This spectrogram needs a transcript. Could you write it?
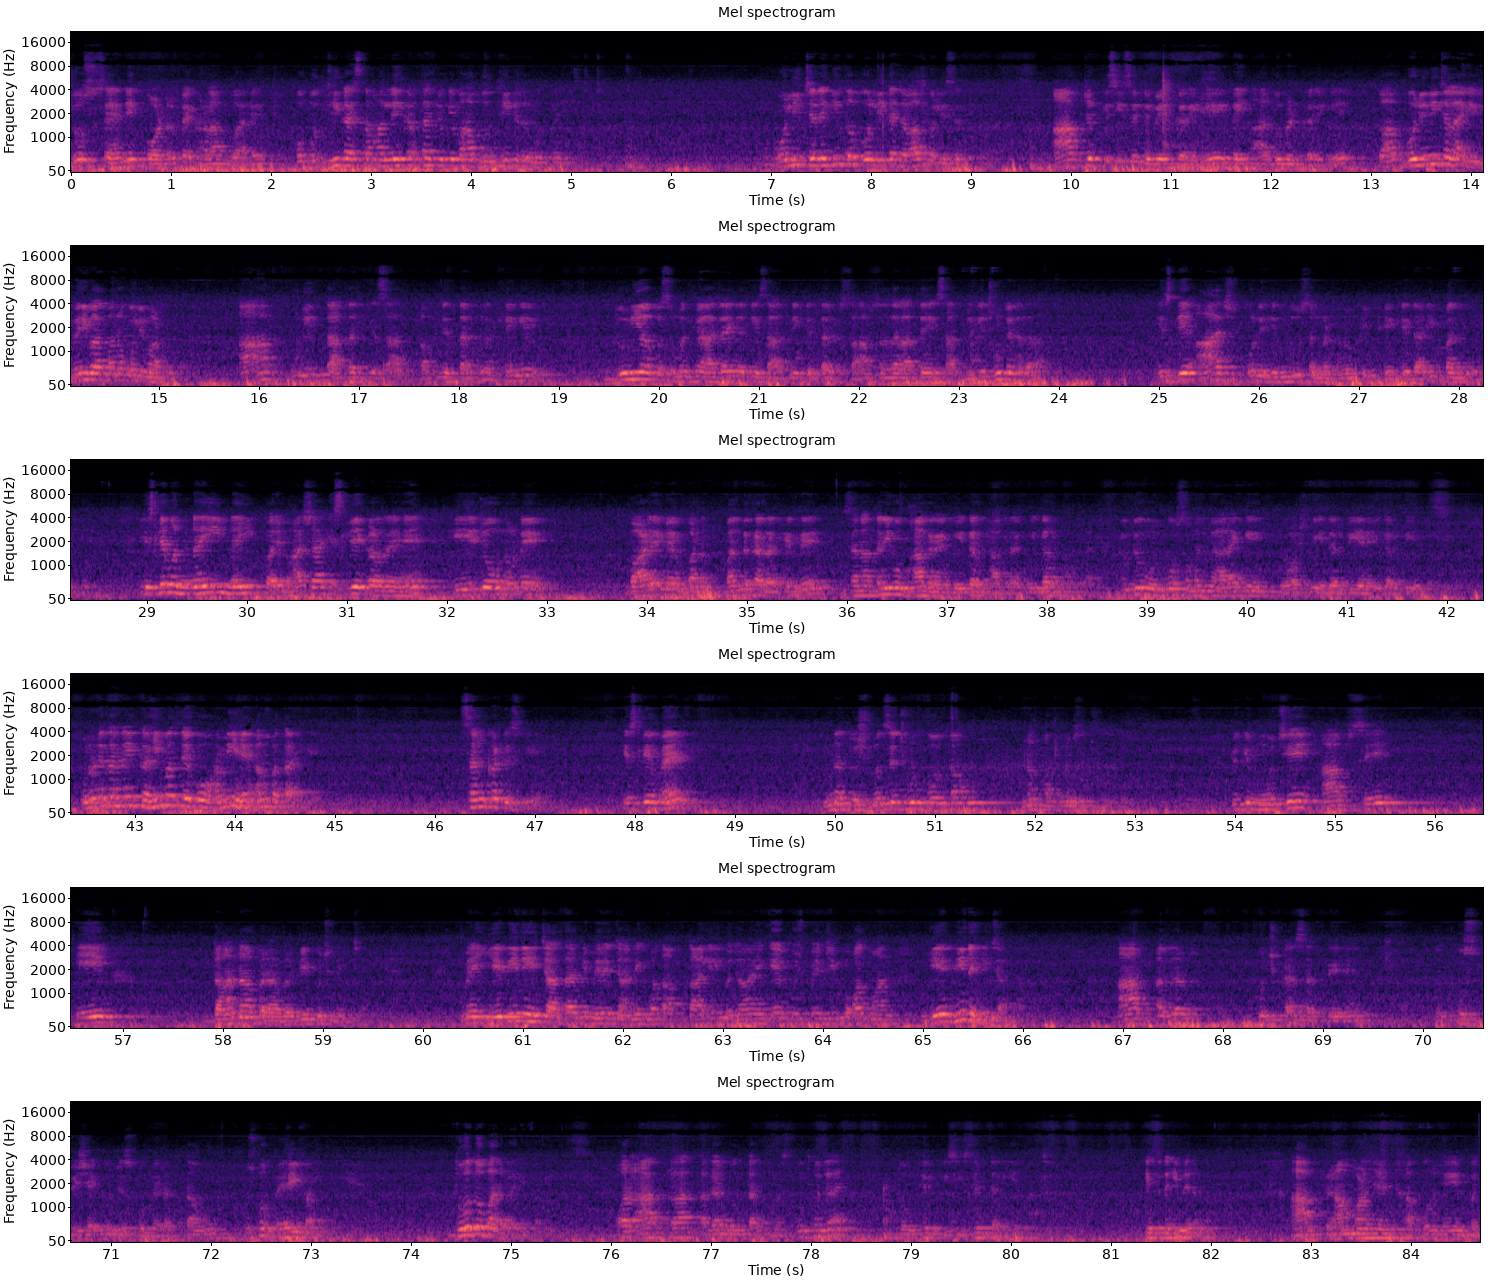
जो सैनिक बॉर्डर पे खड़ा हुआ है, वो बुद्धि का इस्तेमाल नहीं करता क्योंकि वहाँ बुद्धि की ज़रूरत नहीं। गोली चलेगी तो गोली का जवाब गोली से देगा आप जब किसी से डिबेट करेंगे, कहीं आर्गुमेंट करेंगे तो आप गोली नहीं चलाएँगे मेरी बात मानो गोली मार दो। आप पूरी ताकत के साथ अपने तर्क रखेंगे। दुनिया को समझ में आ जाएगा कि इस आदमी के तर्क साफ़ नज़र आते हैं, इस आदमी के झूठे नज़र आते हैं। इसलिए आज उन हिंदू संगठनों की ठेकेदारी बंद हो रही है। इसलिए वो नई नई परिभाषा इसलिए कर रहे हैं कि ये जो उन्होंने बाड़े में बंद बंद कर रखे थे, सनातनी वो भाग रहे कोई इधर भाग रहा है, कोई इधर भाग रहा है। क्योंकि उनको समझ में आ रहा है कि रोशनी इधर भी है, इधर भी है। उन्होंने कहा, नहीं, कहीं मत देखो, हम ही हैं, हम बताएँगे। संकट इसलिए इसलिए मैं न दुश्मन से झूठ बोलता हूँ, न अपनों से झूठ क्योंकि मुझे आपसे एक दाना बराबर भी कुछ नहीं चाहिए। मैं ये भी नहीं चाहता कि मेरे जाने के बाद आप ताली बजाएँ, कि पुष्पे जी बहुत मान, ये भी नहीं चाहता। आप अगर कुछ कर सकते हैं तो उस विषय को जिसको मैं रखता हूँ, उसको वेरीफाई करिए दो दो बार वेरीफाई और आपका अगर वो तर्क मज़बूत हो जाए तो फिर किसी से डरिए मत। इतना ही मेरा मतलब। आप ब्राह्मण हैं, ठाकुर हैं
